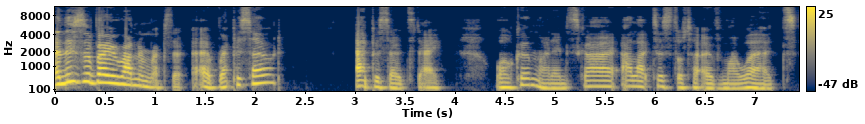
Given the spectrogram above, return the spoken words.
And this is a very random episode. Uh, episode? Episode today. Welcome, my name's Sky. I like to stutter over my words.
